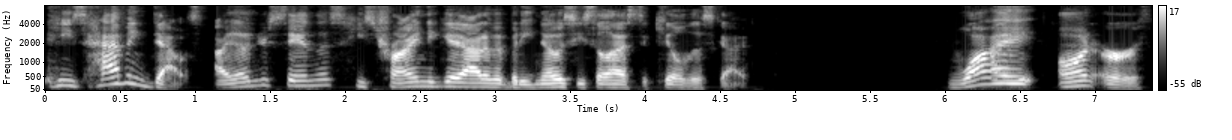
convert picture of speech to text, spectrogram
he's having doubts. I understand this. He's trying to get out of it, but he knows he still has to kill this guy. Why on earth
